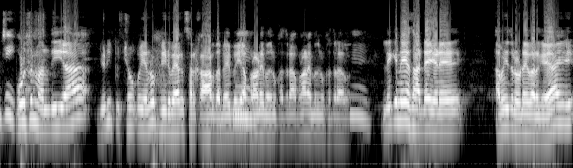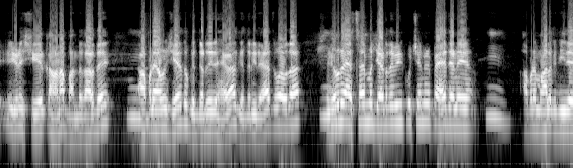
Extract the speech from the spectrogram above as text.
ਜੀ। ਪੁਲਿਸ ਮੰਨਦੀ ਆ ਜਿਹੜੀ ਪਿੱਛੋਂ ਕੋਈ ਇਹਨੂੰ ਫੀਡਬੈਕ ਸਰਕਾਰ ਦਵੇ ਵੀ ਆ ਫਲਾਣੇ ਬੰਦੇ ਨੂੰ ਖਤਰਾ ਫਲਾਣੇ ਬੰਦੇ ਨੂੰ ਖਤਰਾ ਲੇਕਿਨ ਇਹ ਸਾਡੇ ਜਿਹੜੇ ਅਮਿਤ ਰੋੜੇ ਵਰਗੇ ਆ ਇਹ ਜਿਹੜੇ ਸ਼ੇਰ ਕਹਾਣਾ ਬੰਦ ਕਰ ਦੇ। ਆਪਣੇ ਆਪ ਨੂੰ ਸ਼ੇਰ ਤੋਂ ਗਿੱਦੜ ਦੀ ਹੈਗਾ ਗਿੱਦੜ ਹੀ ਰਹਿ ਤੂੰ ਉਹਦਾ ਜਦੋਂ ਐਸਐਮ ਜੱਟ ਦੇ ਵੀ ਕੁਛ ਇਹਨੇ ਪੈਸੇ ਦੇਣੇ ਆ ਆਪਣੇ ਮਾਲਕ ਜੀ ਦੇ।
